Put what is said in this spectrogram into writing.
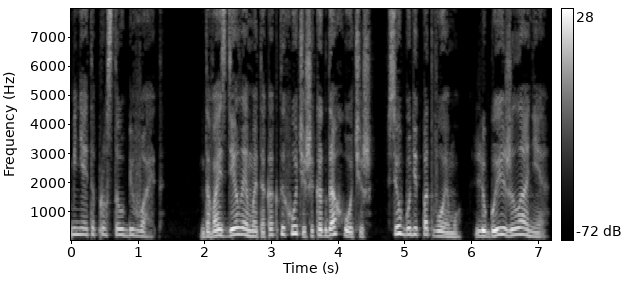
Меня это просто убивает. Давай сделаем это, как ты хочешь и когда хочешь. Все будет по-твоему. Любые желания.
